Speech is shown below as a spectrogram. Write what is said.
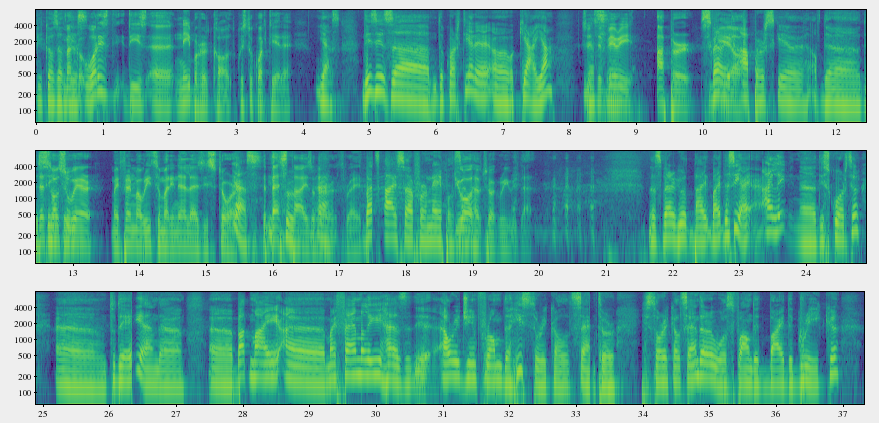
because of Marco, this. What is this neighborhood called? Questo quartiere? Yes, this is the quartiere of Chiaia. So That's it's a very upper scale. Very upper scale of the, the That's city. also where my friend Maurizio Marinella has his store. Yes, the best true. thighs on yeah. earth, right? Best ties are from Naples. You all have to agree with that. That's very good. By by the sea, I, I live in uh, this quarter uh, today, and uh, uh but my uh, my family has the origin from the historical center. Historical center was founded by the Greek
